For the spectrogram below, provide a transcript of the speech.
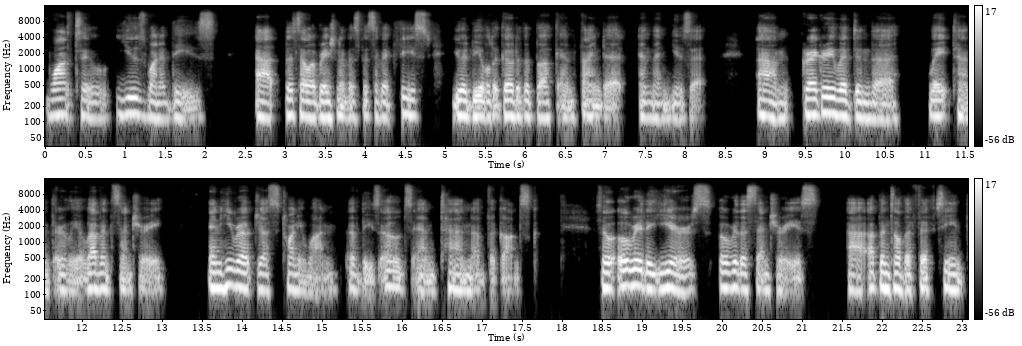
want to use one of these at the celebration of a specific feast, you would be able to go to the book and find it and then use it. Um, Gregory lived in the late 10th, early 11th century, and he wrote just 21 of these odes and 10 of the Gansk. So over the years, over the centuries, uh, up until the 15th,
